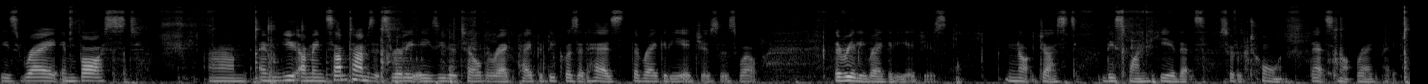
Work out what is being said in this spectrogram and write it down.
is ray embossed. Um, and you, I mean, sometimes it's really easy to tell the rag paper because it has the raggedy edges as well, the really raggedy edges, not just this one here that's sort of torn. That's not rag paper.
